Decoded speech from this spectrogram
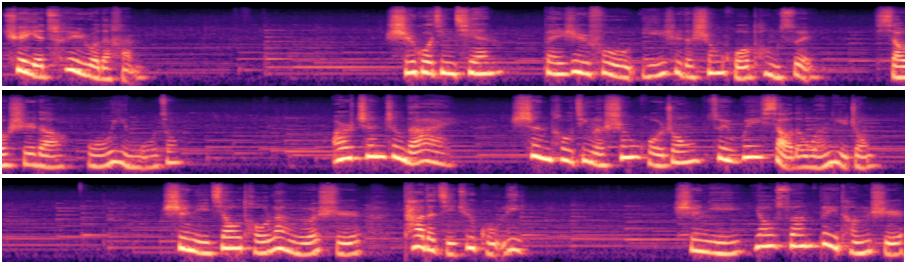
却也脆弱的很。时过境迁，被日复一日的生活碰碎，消失的。无影无踪，而真正的爱，渗透进了生活中最微小的纹理中。是你焦头烂额时，他的几句鼓励；是你腰酸背疼时，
